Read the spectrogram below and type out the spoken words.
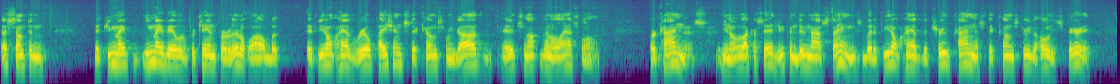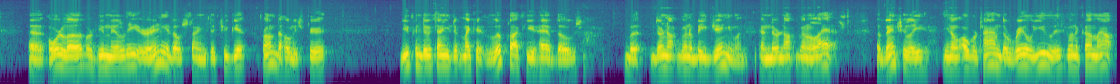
that's something that you may you may be able to pretend for a little while, but if you don't have real patience that comes from God, it's not going to last long. Or kindness, you know, like I said, you can do nice things, but if you don't have the true kindness that comes through the Holy Spirit, uh, or love, or humility, or any of those things that you get from the Holy Spirit, you can do things that make it look like you have those, but they're not going to be genuine and they're not going to last. Eventually, you know, over time, the real you is going to come out.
